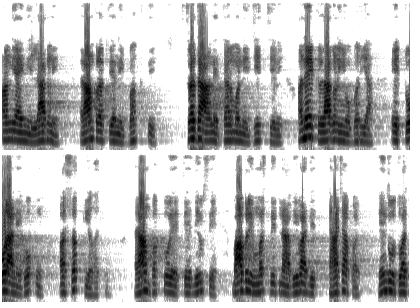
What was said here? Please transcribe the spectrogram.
અન્યાયની લાગણી રામ પ્રત્યેની ભક્તિ શ્રદ્ધા અને ધર્મની જીત જેવી અનેક લાગણીઓ ભર્યા. એ ટોળાને રોકવું અશક્ય હતું. રામ ભક્તોએ તે દિવસે બાબરી મસ્જિદના વિવાદિત ઢાંચા પર હિન્દુ ધ્વજ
